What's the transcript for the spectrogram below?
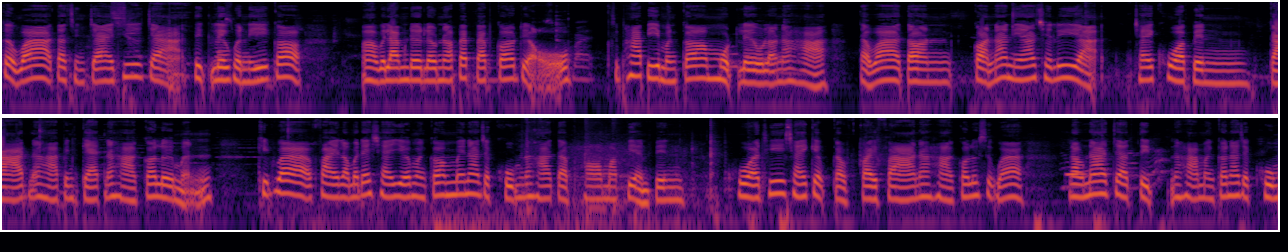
เกิดว่าตัดสินใจที่จะติดเร็วกว่านี้ก็เวลามันเดินเร็วนะแป๊บๆก็เดี๋ยว 15 ปีมันก็หมดเร็วแล้วนะคะ แต่ว่าตอนก่อนหน้านี้เชอรี่อะใช้ครัวเป็นก๊าซนะคะ เป็นแก๊สนะคะ ก็เลยเหมือน คิดว่าไฟเราไม่ได้ใช้เยอะมันก็ไม่น่าจะคุ้มนะคะ แต่พอมาเปลี่ยนเป็นครัวที่ใช้เก็บกับไฟฟ้านะคะ ก็รู้สึกว่าเราน่าจะติดนะคะ มันก็น่าจะคุ้ม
